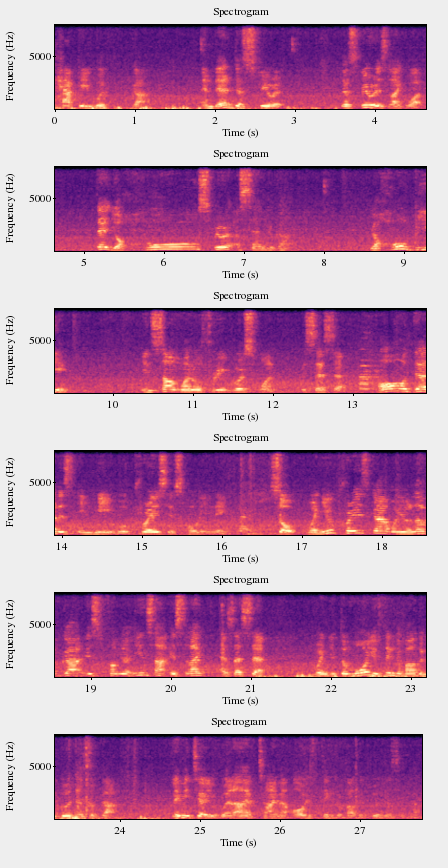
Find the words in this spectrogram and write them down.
happy with God. And then the spirit. The spirit is like what? that your whole spirit ascend to God. Your whole being. In Psalm 103, verse 1, it says that all that is in me will praise his holy name. So when you praise God, when you love God, it's from your inside. It's like, as I said, when you, the more you think about the goodness of God, let me tell you, when I have time, I always think about the goodness of God.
